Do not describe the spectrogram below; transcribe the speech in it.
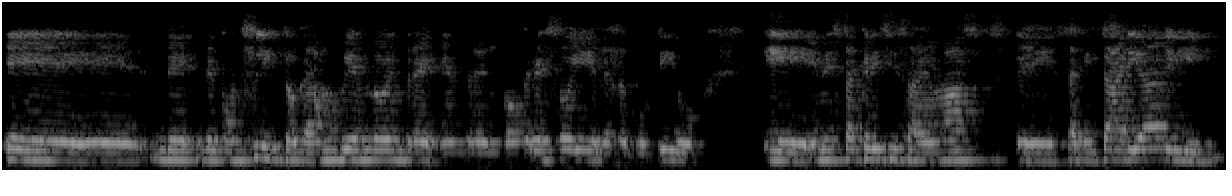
eh, de, conflicto que vamos viendo entre, entre el Congreso y el Ejecutivo, eh, en esta crisis además eh, sanitaria y,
